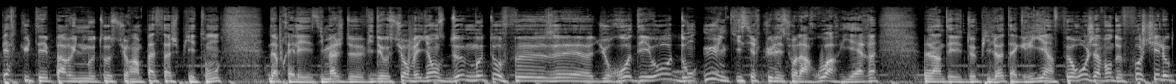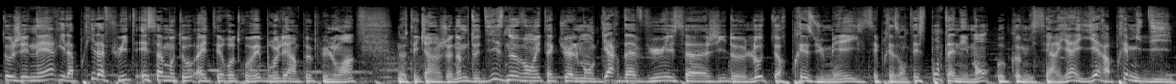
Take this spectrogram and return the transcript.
percutée par une moto sur un passage piéton. D'après les images de vidéosurveillance, deux motos faisaient euh, du rodéo, dont une qui circulait sur la roue arrière. L'un des deux pilotes a grillé un feu rouge avant de faucher l'octogénaire. Il a pris la fuite et sa moto a été retrouvée brûlée un peu plus loin. Notez qu'un jeune homme de 19 ans est actuellement garde à vue. Il s'agit de l'auteur présumé. Il s'est présenté spontanément au commissariat hier après-midi.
